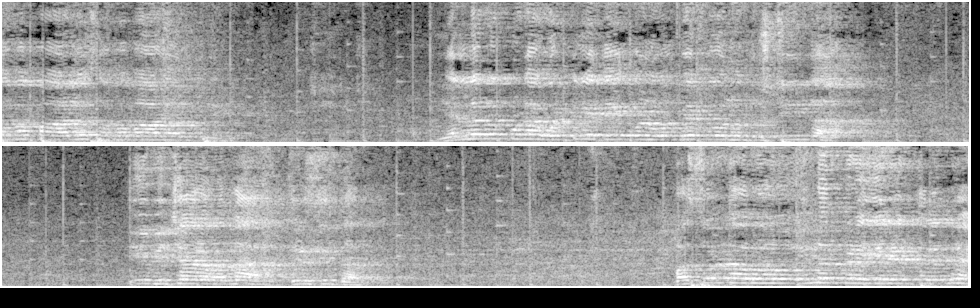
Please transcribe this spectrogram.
ಸಮಪಾಲು, ಸಮಬಾಳು ಅಂತೀವಿ. ಎಲ್ಲರೂ ಕೂಡ ಒಟ್ಟಿಗೆ ತೆಗೆದುಕೊಂಡು ಹೋಗ್ಬೇಕು ಅನ್ನೋ ದೃಷ್ಟಿಯಿಂದ ಈ ವಿಚಾರವನ್ನ ತಿಳಿಸಿದ್ದಾರೆ. ಬಸವಣ್ಣವರು ಇನ್ನೊಂದು ಕಡೆ ಏನ್ ಹೇಳ್ತಾರೆ ಅಂದ್ರೆ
